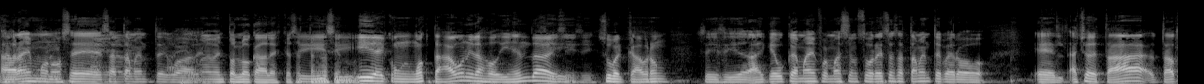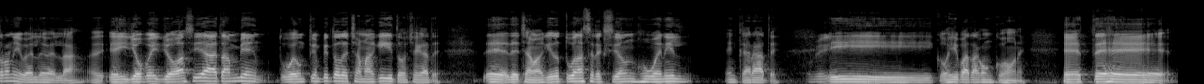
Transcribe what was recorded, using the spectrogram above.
ahora mismo no sé exactamente Hay cuál. unos eventos locales que se Sí, están sí. haciendo. Y de, con un octágono y la jodienda y sí, sí. súper cabrón. Sí, sí, hay que buscar más información sobre eso exactamente, pero el hecho está, está a otro nivel, de verdad. Eh, Y yo, pues, yo hacía también, tuve un tiempito de chamaquito, chécate, de, de chamaquito tuve una selección juvenil en karate y cogí pata con cojones. Este,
